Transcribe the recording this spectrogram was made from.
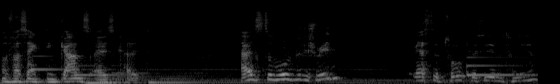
und versenkt ihn ganz eiskalt. 1 zu 0 für die Schweden. Erste Tor für sie im Turnier.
